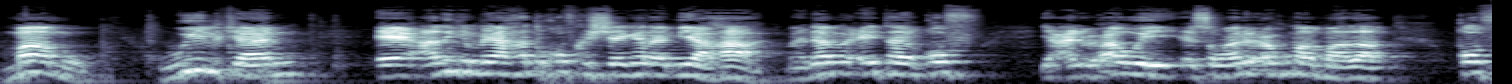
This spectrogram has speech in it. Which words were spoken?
maamo wiilkan adiga miyaa hadda qofka sheeganaya miya haa maadaama ay tahay qof yani waxaa weeye soomali waxay ku maamaadaa qof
